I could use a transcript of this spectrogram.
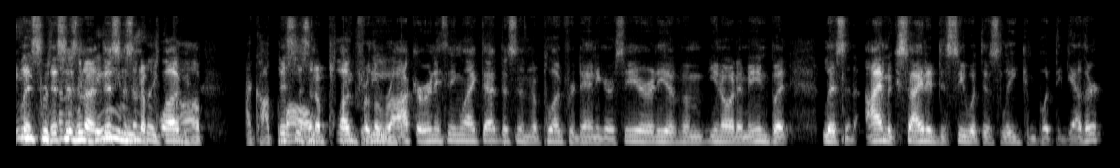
Listen, 80% this of the isn't a- this isn't a like, plug. "Oh, I caught the this isn't a plug for The easy." Rock or anything like that. This isn't a plug for Dany Garcia or any of them. You know what I mean? But listen, I'm excited to see what this league can put together.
